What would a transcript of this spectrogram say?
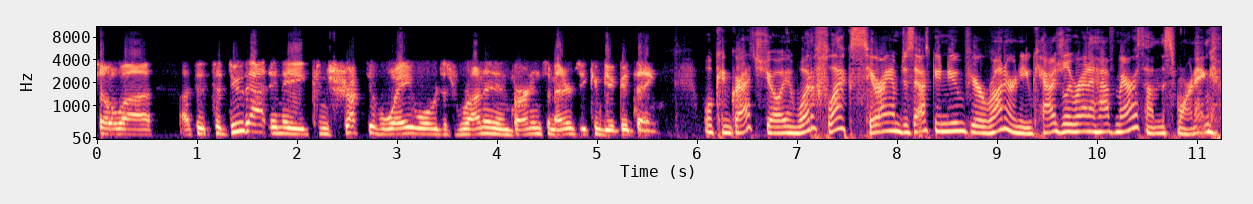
So uh, uh, to, to do that in a constructive way where we're just running and burning some energy can be a good thing. Well, congrats, Joey. And what a flex. Here I am just asking you if you're a runner and you casually ran a half marathon this morning.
